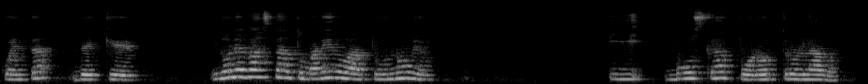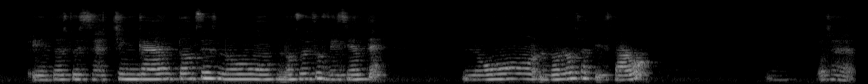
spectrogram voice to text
cuenta de que no le basta a tu marido a tu novio y busca por otro lado. Y entonces tú dices, ah, chingada, entonces no, no soy suficiente, no, no lo satisfago. O sea,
